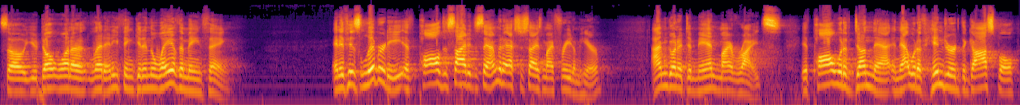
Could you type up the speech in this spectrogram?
So you don't want to let anything get in the way of the main thing. And if his liberty, if Paul decided to say, I'm going to exercise my freedom here, I'm going to demand my rights. If Paul would have done that and that would have hindered the gospel,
